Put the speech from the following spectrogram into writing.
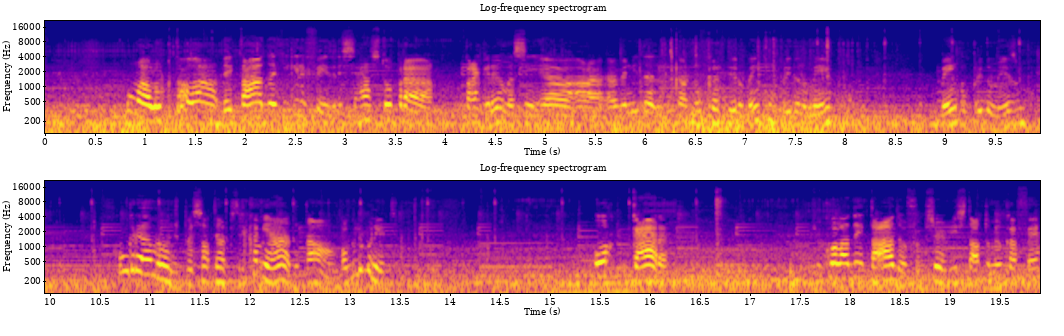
o maluco tá lá, deitado, o que, que ele fez? Ele se arrastou pra, pra grama, assim, é a, a, avenida tá num canteiro bem comprido no meio, bem comprido mesmo, com grama, onde o pessoal tem uma pista de caminhada e tal, um bagulho bonito. O cara ficou lá deitado, eu fui pro serviço e tal, tomei um café.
